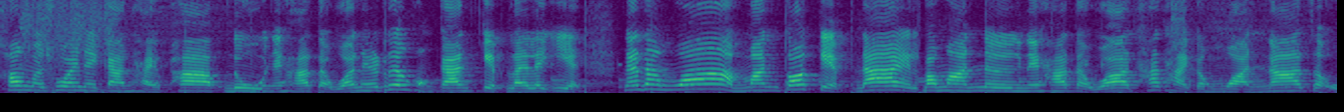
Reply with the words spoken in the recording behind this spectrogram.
เข้ามาช่วยในการถ่ายภาพดูนะคะ แต่ว่าในเรื่องของการเก็บรายละเอียด แนะนำว่ามันก็เก็บได้ประมาณหนึงนะคะ แต่ว่าถ้าถ่ายกลางวันน่าจะโอ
